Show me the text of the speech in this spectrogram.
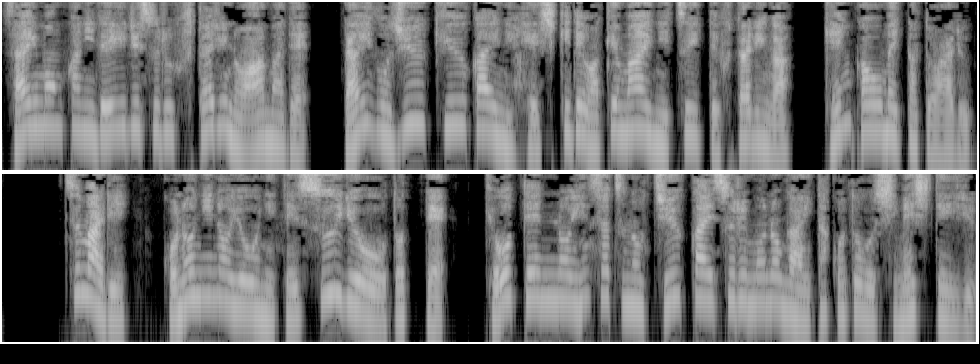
西門家に出入りする二人の尼で、第59回にへしきで分け前について二人が喧嘩をめたとある。つまり、この二のように手数料を取って、経典の印刷の仲介する者がいたことを示している。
